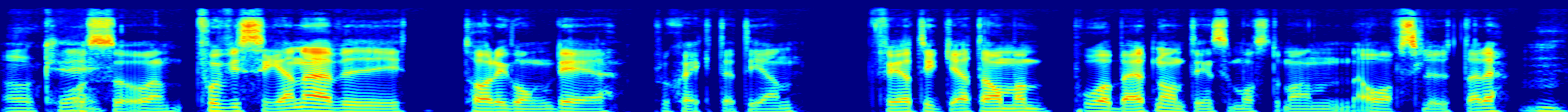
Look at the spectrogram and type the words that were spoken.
Okej. Och så får vi se när vi tar igång det projektet igen. För jag tycker att har man påbörjat någonting så måste man avsluta det. Mm.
